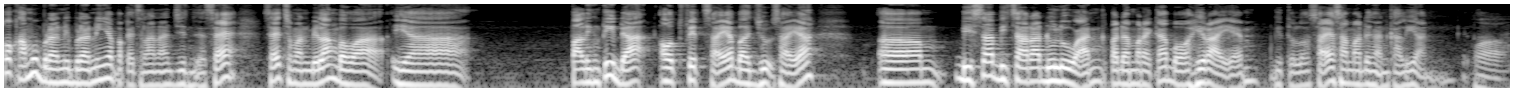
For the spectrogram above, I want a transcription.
Kok kamu berani-beraninya pakai celana jeans? Ya, saya saya cuman bilang bahwa ya paling tidak outfit saya, baju saya em, bisa bicara duluan kepada mereka bahwa here I am gitu loh. Saya sama dengan kalian. Wow.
